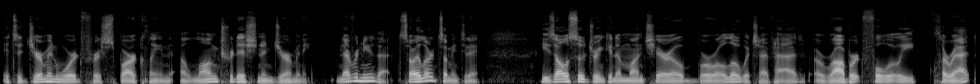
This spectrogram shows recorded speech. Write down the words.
it's a German word for sparkling, a long tradition in Germany. Never knew that. So I learned something today. He's also drinking a Monchiero Barolo, which I've had, a Robert Foley Claret.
